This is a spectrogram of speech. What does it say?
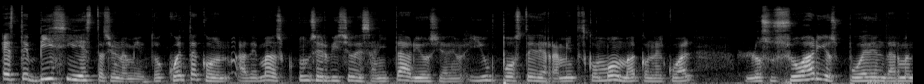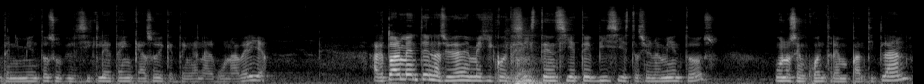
este bici estacionamiento cuenta con además un servicio de sanitarios y un poste de herramientas con bomba con el cual los usuarios pueden dar mantenimiento a su bicicleta en caso de que tengan alguna avería. Actualmente en la Ciudad de México existen 7 bici estacionamientos. Uno se encuentra en Pantitlán,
